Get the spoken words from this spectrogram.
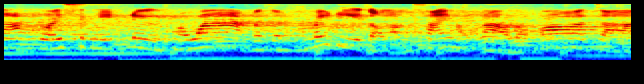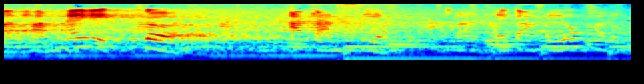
ละไว้สักนิดหนึ่งเพราะว่ามันจะไม่ดีต่อลำไส้ของเรา แล้วก็จะทำให้เกิดอาการเสี่ยงในการเป็นโรคมะเร็ง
